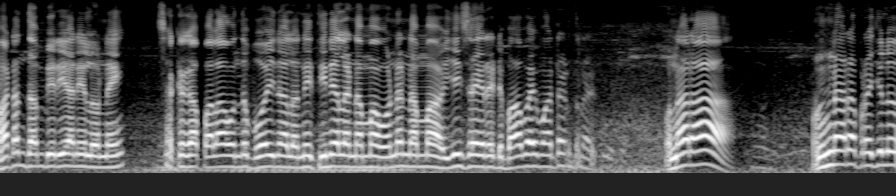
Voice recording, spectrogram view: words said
మటన్ దమ్ బిర్యానీలు ఉన్నాయి. చక్కగా పలావ్ ఉంది భోజనాలు ఉన్నాయి. తినేలండి అమ్మా ఉండండి అమ్మా విజయసాయి రెడ్డి బాబాయ్ మాట్లాడుతున్నాడు. ఉన్నారా? ఉన్నారా ప్రజలు?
